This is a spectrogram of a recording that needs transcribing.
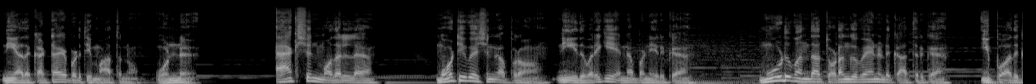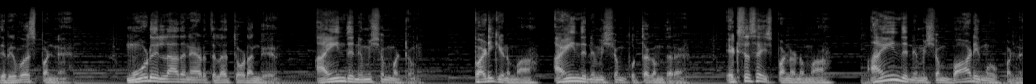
நீ அதை கட்டாயப்படுத்தி மாற்றணும் ஒன்று ஆக்ஷன் முதல்ல மோட்டிவேஷனுக்கு அப்புறம் நீ இது வரைக்கும் என்ன பண்ணியிருக்க மூடு வந்தா தொடங்குவேன்னு காத்திருக்க. இப்போ அதுக்கு ரிவர்ஸ் பண்ணு. மூடு இல்லாத நேரத்துல தொடங்கு. ஐந்து நிமிஷம் மட்டும். படிக்கணுமா? ஐந்து நிமிஷம் புத்தகம் தர. எக்ஸசைஸ் பண்ணணுமா? ஐந்து நிமிஷம் பாடி மூவ் பண்ணு.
